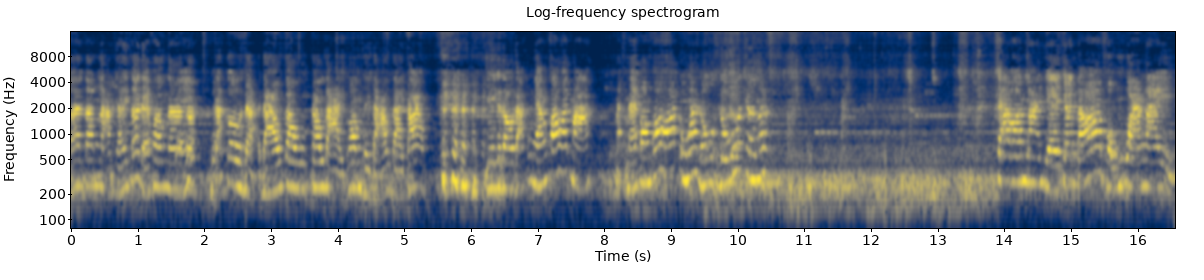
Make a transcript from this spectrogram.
À, con làm vậy có đẹp không nè. Các cô đạo, câu câu đài con thì đạo đài cao. Vì cái đồ đạc con nhận có hết mà. Mẹ, mẹ con có hết luôn á đủ đủ hết trơn á. Sao hôm nay về trên đó phụng hoàng này?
